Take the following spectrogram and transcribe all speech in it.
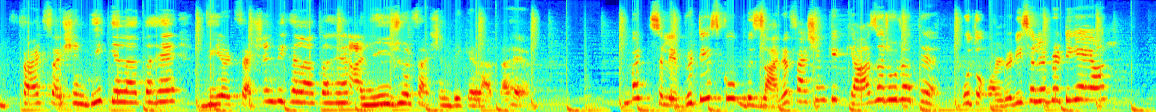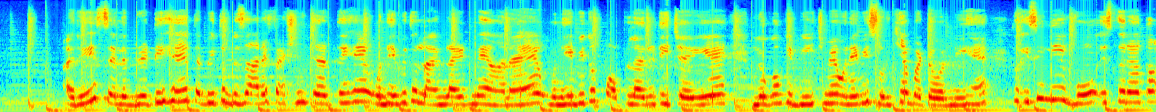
फैड फ़ैशन भी कहलाता है वियर्ड फ़ैशन भी कहलाता है अनयूजुअल फ़ैशन भी कहलाता है। बट सेलिब्रिटीज को बिजार फ़ैशन की क्या ज़रूरत है? वो तो ऑलरेडी सेलिब्रिटी है यार। अरे सेलिब्रिटी हैं, तभी तो बिजारे फ़ैशन करते हैं। उन्हें भी तो लाइमलाइट में आना है। उन्हें भी तो पॉपुलैरिटी चाहिए। लोगों के बीच में उन्हें भी सुर्खियाँ बटोरनी है। तो इसीलिए वो इस तरह का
